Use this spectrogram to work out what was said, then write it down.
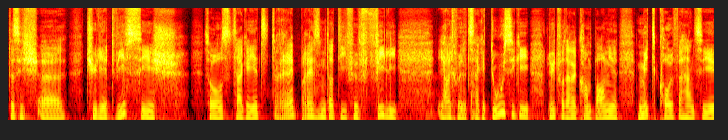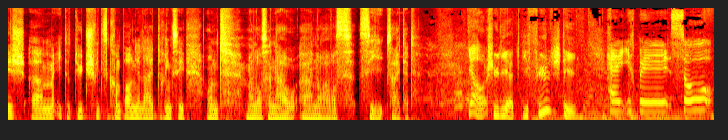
das ist äh, Juliette Wiss. Sie ist sozusagen jetzt repräsentativ für viele, ja, ich würde sagen, tausende Leute, die dieser Kampagne mitgeholfen haben. Sie ist ähm, in der Deutschschweiz Kampagnenleiterin gewesen. und wir hören auch äh, noch an, was sie gesagt hat. Ja, Juliette, wie fühlst du dich? Hey, ich bin so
